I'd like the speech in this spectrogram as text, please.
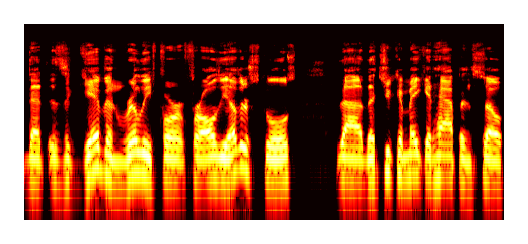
that is a given really for for all the other schools uh, that you can make it happen. So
